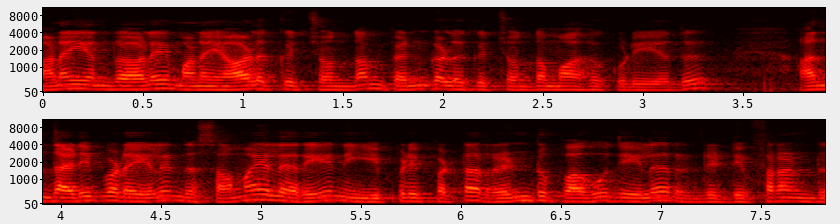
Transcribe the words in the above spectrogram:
மனை என்றாலே மனை ஆளுக்கு சொந்தம் பெண்களுக்கு சொந்தமாகக்கூடியது. அந்த அடிப்படையில் இந்த சமையலறையை நீங்கள் இப்படிப்பட்ட ரெண்டு பகுதியில் ரெண்டு டிஃப்ரெண்ட்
